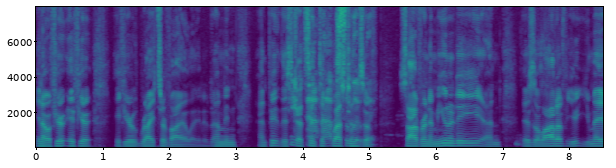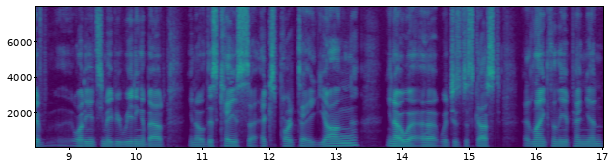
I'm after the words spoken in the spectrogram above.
You know, if you're if you're if your rights are violated. I mean, and this gets into yeah, questions of sovereign immunity and there's a lot of you you may have audience you may be reading about you know this case uh, ex parte young you know uh, uh, which is discussed at length in the opinion.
